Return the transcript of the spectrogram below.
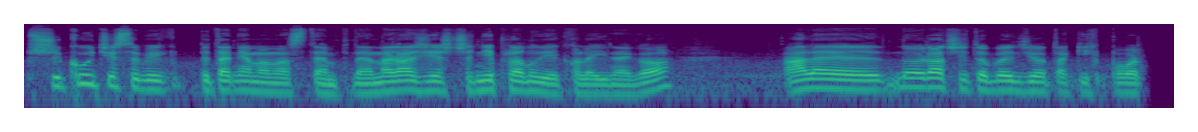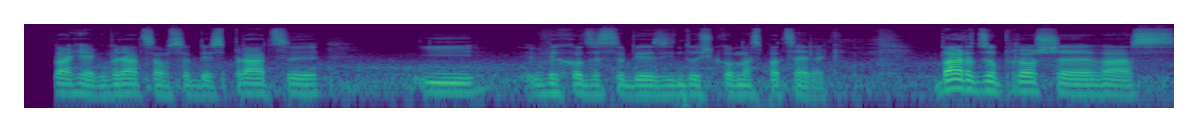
Szykujcie sobie pytania na następne. Na razie jeszcze nie planuję kolejnego, ale no raczej to będzie o takich porach, jak wracam sobie z pracy i wychodzę sobie z Induśką na spacerek. Bardzo proszę Was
